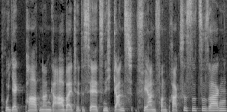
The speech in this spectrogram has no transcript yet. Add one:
Projektpartnern gearbeitet. Ist ja jetzt nicht ganz fern von Praxis sozusagen.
